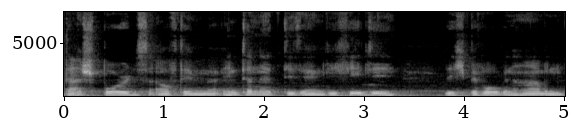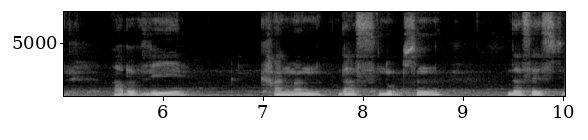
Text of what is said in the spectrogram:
Dashboards auf dem Internet, die sehen, wie viel sie sich bewogen haben, aber wie kann man das nutzen, dass es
